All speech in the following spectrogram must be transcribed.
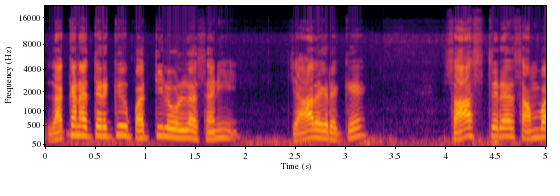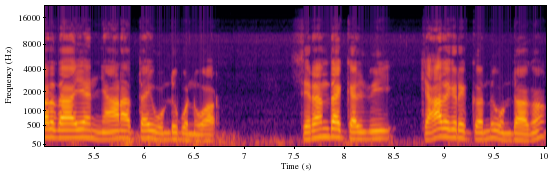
லக்கணத்திற்கு பத்தில் உள்ள சனி ஜாதகருக்கு சாஸ்திர சம்பிரதாய ஞானத்தை உண்டு பண்ணுவார். சிறந்த கல்வி ஜாதகருக்கு வந்து உண்டாகும்.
